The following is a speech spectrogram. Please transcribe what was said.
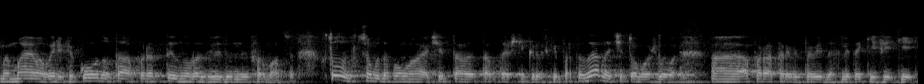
ми маємо верифіковану та оперативну розвідувальну інформацію. Хто в цьому допомагає? Чи та тамтешні кримські партизани, чи то можливо оператори відповідних літаків, які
